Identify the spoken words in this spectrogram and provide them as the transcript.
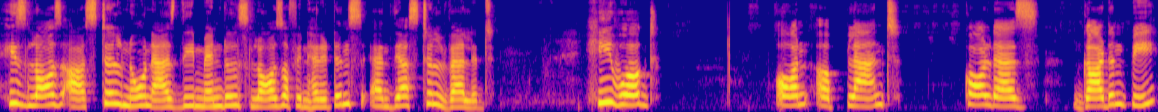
his laws are still known as the Mendel's laws of inheritance and they are still valid. He worked on a plant called as garden pea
